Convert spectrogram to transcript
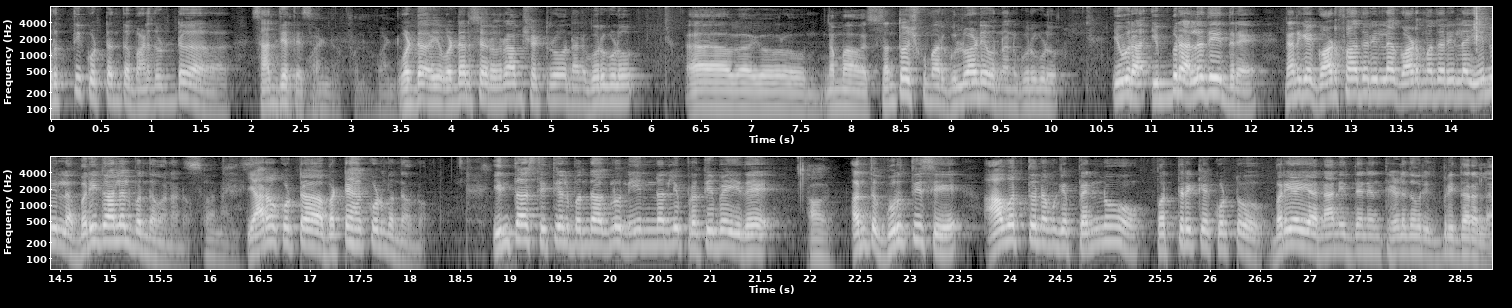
ವೃತ್ತಿ ಕೊಟ್ಟಂಥ ಬಹಳ ದೊಡ್ಡ ಸಾಧ್ಯತೆ ಸರ್. ಒಡ್ಡ ಒಡ್ಡರ್ಸೆ ರಘುರಾಮ್ ಶೆಟ್ಟರು ನನ್ನ ಗುರುಗಳು ಇವರು ನಮ್ಮ ಸಂತೋಷ್ ಕುಮಾರ್ ಗುಲ್ವಾಡಿ ಅವರು ನನ್ನ ಗುರುಗಳು ಇವರ ಇಬ್ಬರು ಅಲ್ಲದೇ ಇದ್ದರೆ ನನಗೆ ಗಾಡ್ ಫಾದರ್ ಇಲ್ಲ ಗಾಡ್ ಮದರ್ ಇಲ್ಲ ಏನೂ ಇಲ್ಲ. ಬರಿಗಾಲಲ್ಲಿ ಬಂದವ ನಾನು. ಯಾರೋ ಕೊಟ್ಟ ಬಟ್ಟೆ ಹಾಕ್ಕೊಂಡು ಬಂದವನು. ಇಂಥ ಸ್ಥಿತಿಯಲ್ಲಿ ಬಂದಾಗಲೂ ನಿನ್ನಲ್ಲಿ ಪ್ರತಿಭೆ ಇದೆ ಅಂತ ಗುರುತಿಸಿ ಆವತ್ತು ನಮಗೆ ಪೆನ್ನು ಪತ್ರಿಕೆ ಕೊಟ್ಟು ಬರೆಯಯ್ಯ ನಾನಿದ್ದೇನೆ ಅಂತ ಹೇಳಿದವರು ಇಬ್ಬರು ಇದ್ದಾರಲ್ಲ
